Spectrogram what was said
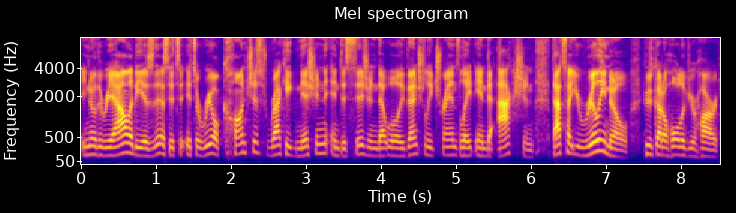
you know, the reality is this it's, it's a real conscious recognition and decision that will eventually translate into action. That's how you really know who's got a hold of your heart.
